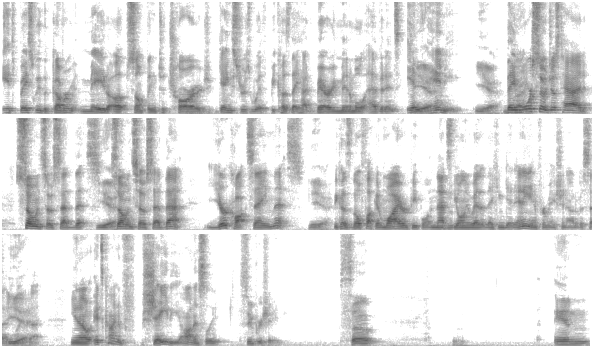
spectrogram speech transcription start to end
it's basically the government made up something to charge gangsters with because they had very minimal evidence, if Yeah. any. yeah, They right. more so just had so and so said this, Yeah. so and so said that. You're caught saying this Yeah, because they'll fucking wire people, and that's the only way that they can get any information out of a setting Yeah. like that. You know, it's kind of shady, honestly. super shady. So, in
